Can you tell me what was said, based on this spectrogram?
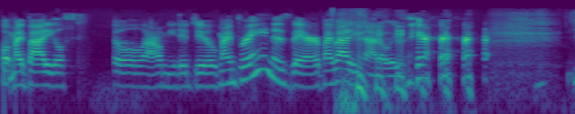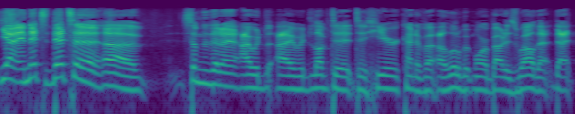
what my body will still allow me to do. My brain is there, my body's not always there. yeah, and that's that's a. Uh, something that I, I, would I would love to, to hear kind of a, a, little bit more about as well. That that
